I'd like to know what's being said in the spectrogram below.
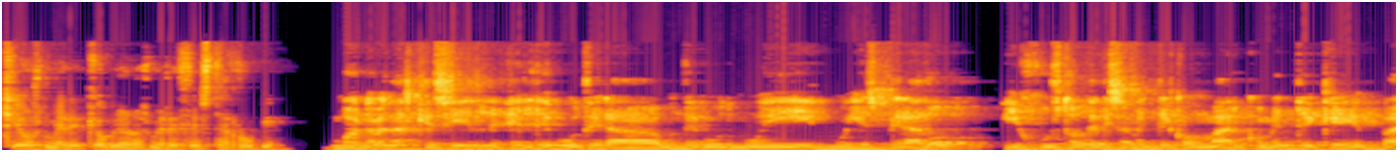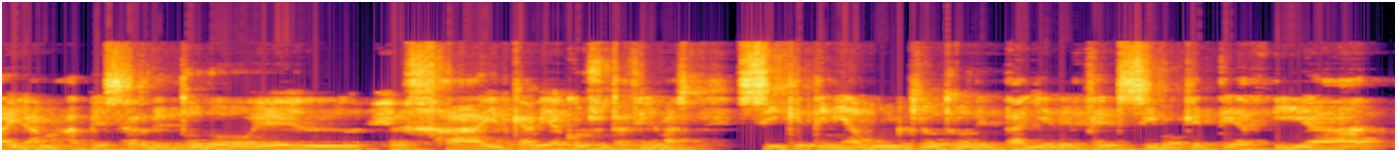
qué, os qué opinión os merece este rookie? Bueno, la verdad es que sí, el, debut era un debut muy, muy esperado y justo precisamente con Mark comenté que Byram, a pesar de todo el, el hype que había con su y demás, sí que tenía algún que otro detalle defensivo que te hacía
